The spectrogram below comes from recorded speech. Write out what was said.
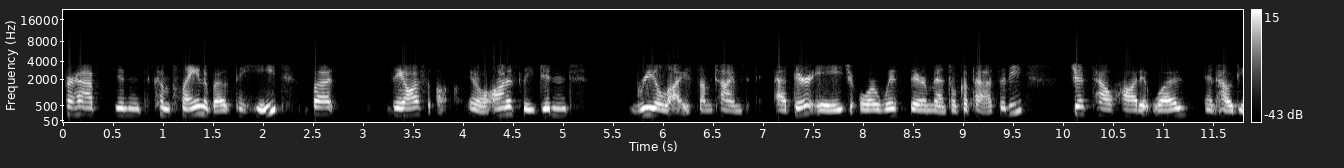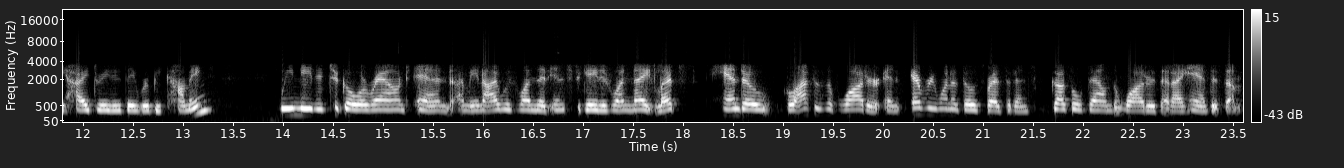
perhaps didn't complain about the heat, but they also, you know, honestly didn't realize sometimes at their age or with their mental capacity just how hot it was and how dehydrated they were becoming. We needed to go around, and I mean, I was one that instigated one night, let's hand out glasses of water, and every one of those residents guzzled down the water that I handed them.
